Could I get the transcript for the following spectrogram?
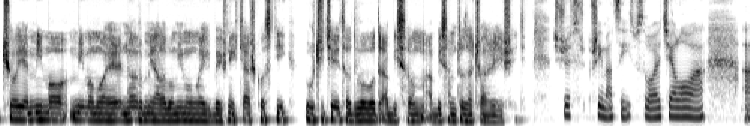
čo je mimo, mimo moje normy alebo mimo mojich bežných ťažkostí, určite je to dôvod, aby som, aby som to začal riešiť. Čiže všímať si svoje telo a, a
